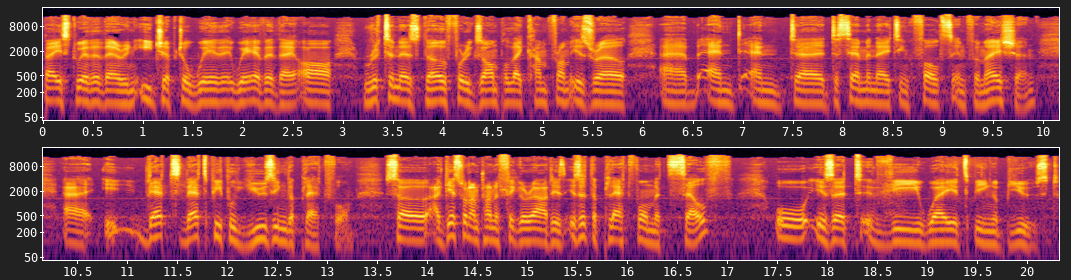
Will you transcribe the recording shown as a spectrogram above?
based whether they're in Egypt or where they, wherever they are, written as though, for example, they come from Israel uh, and and uh, disseminating false information. Uh, that's that's people using the platform. So I guess what I'm trying to figure out is is it the platform itself, or is it the way it's being abused?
